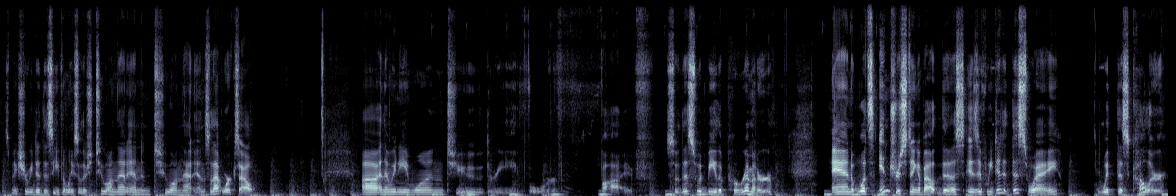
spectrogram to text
let's make sure we did this evenly. So there's two on that end and two on that end. So that works out. Uh, and then we need one, two, three, four, five. So this would be the perimeter. And what's interesting about this is if we did it this way with this color,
